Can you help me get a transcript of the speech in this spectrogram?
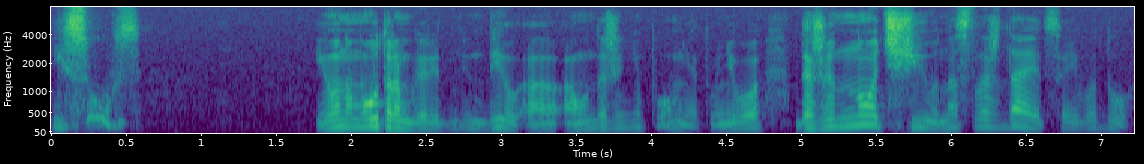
Иисус. И он ему утром говорит, Билл, а, а он даже не помнит. У него даже ночью наслаждается его дух.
